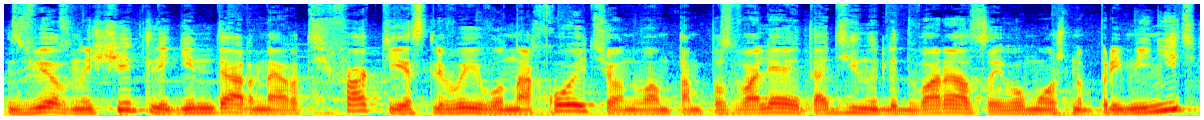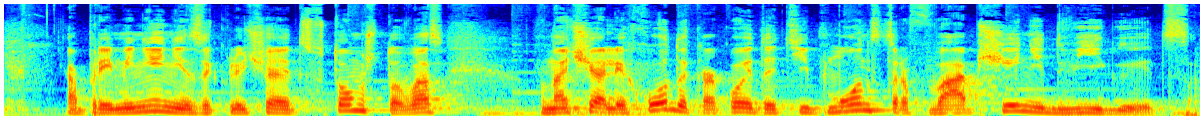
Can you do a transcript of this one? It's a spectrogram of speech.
Звездный щит, легендарный артефакт. Если вы его находите, он вам там позволяет один или два раза его можно применить. А применение заключается в том, что у вас в начале хода какой-то тип монстров вообще не двигается.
